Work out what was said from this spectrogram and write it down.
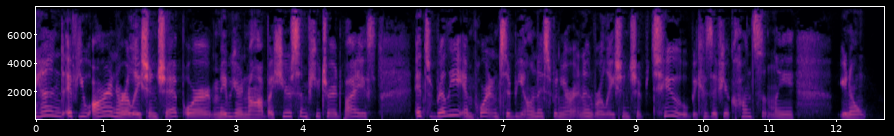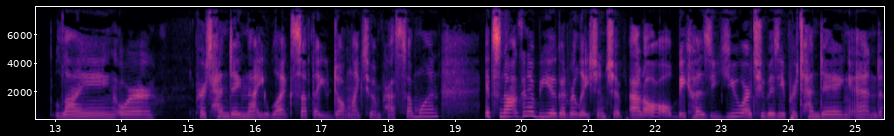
And if you are in a relationship, or maybe you're not, but here's some future advice. It's really important to be honest when you're in a relationship too, because if you're constantly, you know, lying or pretending that you like stuff that you don't like to impress someone, it's not going to be a good relationship at all because you are too busy pretending and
